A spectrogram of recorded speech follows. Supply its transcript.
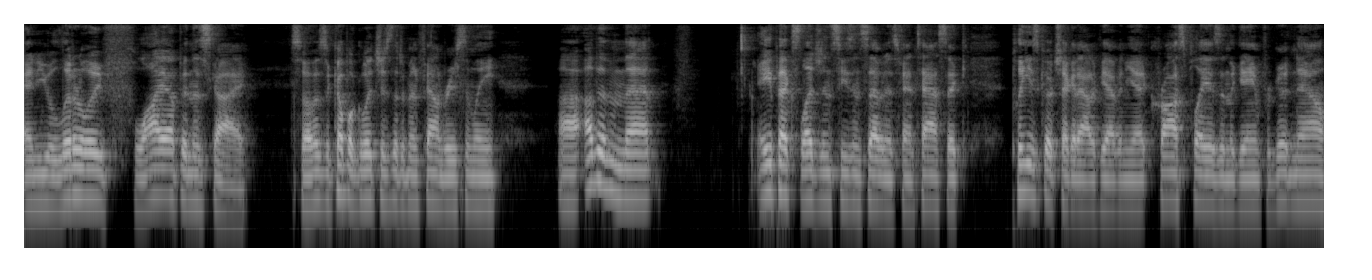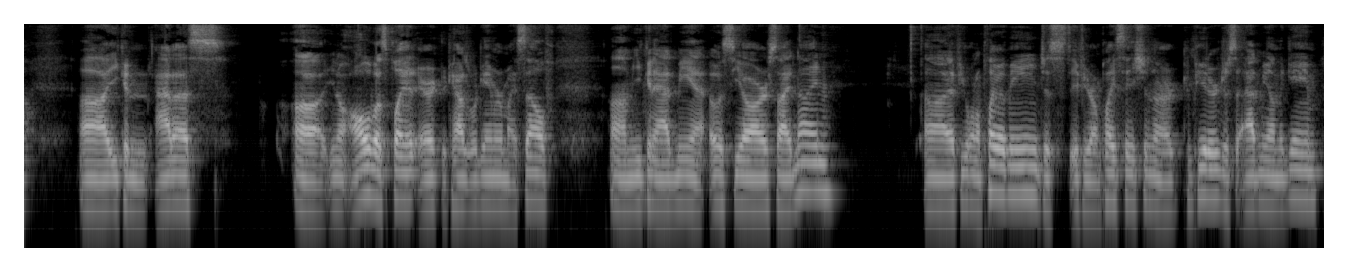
and you literally fly up in the sky. So there's a couple glitches that have been found recently. Uh, other than that, Apex Legends Season 7 is fantastic. Please go check it out if you haven't yet. Crossplay is in the game for good now. Uh, you can add us. Uh, you know, all of us play it. Eric the Casual Gamer, myself. Um, you can add me at OCR Side 9. Uh, if you want to play with me, just if you're on PlayStation or computer, just add me on the game.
